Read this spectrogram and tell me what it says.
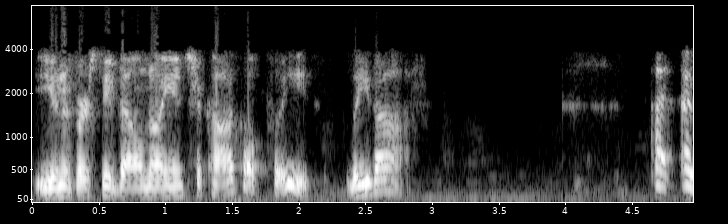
University of Illinois in Chicago. Please lead off. Uh, uh,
